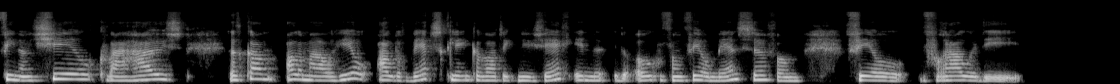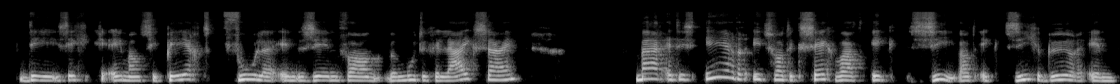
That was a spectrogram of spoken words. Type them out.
Financieel, qua huis. Dat kan allemaal heel ouderwets klinken wat ik nu zeg in de, ogen van veel mensen, van veel vrouwen die die zich geëmancipeerd voelen in de zin van we moeten gelijk zijn. Maar het is eerder iets wat ik zeg, wat ik zie, wat ik zie gebeuren in,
